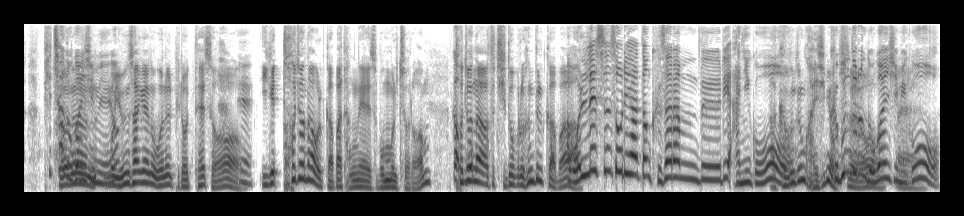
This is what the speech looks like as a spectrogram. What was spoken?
피차 노관심이에요. 뭐 윤상현 의원을 비롯해서 예. 이게 터져 나올까봐 당내에서 본물처럼 그러니까 터져 나와서 지도부를 흔들까봐 아, 원래 쓴소리 하던 그 사람들이 아니고 아, 그분들은 관심이 그분들은 없어요. 노관심이고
